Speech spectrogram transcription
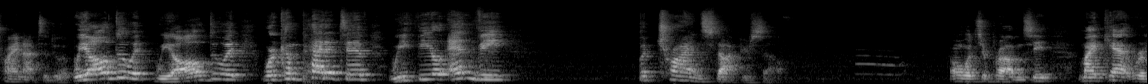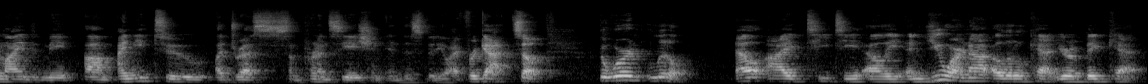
try not to do it. We all do it. We all do it. We're competitive. We feel envy. But try and stop yourself. Oh, what's your problem? See, my cat reminded me um, I need to address some pronunciation in this video. I forgot. So, the word little, L-I-T-T-L-E, and you are not a little cat, you're a big cat.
